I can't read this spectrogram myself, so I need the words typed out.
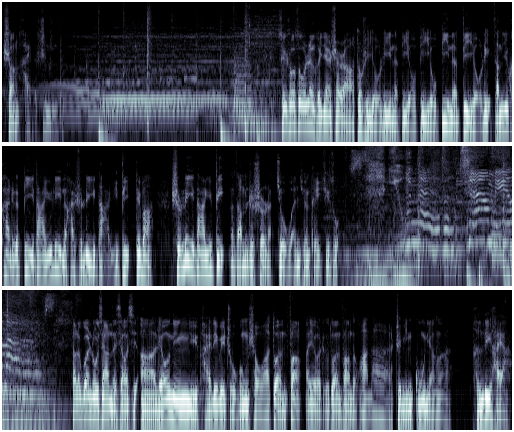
上海的知名度。所以说，做任何一件事儿啊，都是有利呢必有弊，有弊呢必有利，咱们就看这个弊大于利呢，还是利大于弊，对吧？是利大于弊，那咱们这事儿呢就完全可以去做。再来关注下面的消息啊，辽宁女排的一位主攻手啊，段放。哎呦，这个段放的话呢，这名姑娘啊，很厉害呀。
